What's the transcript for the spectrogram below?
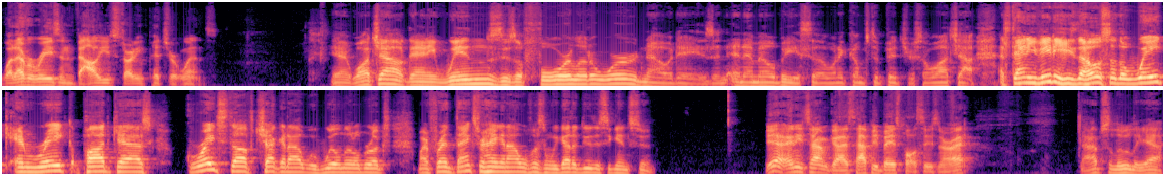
whatever reason, value starting pitcher wins. Yeah, watch out, Danny. Wins is a four-letter word nowadays in, in MLB. So when it comes to pitchers, so watch out. That's Danny Vietti. He's the host of the Wake and Rake podcast. Great stuff. Check it out with Will Middlebrooks. My friend, thanks for hanging out with us, and we got to do this again soon. Yeah, anytime, guys. Happy baseball season, all right? Absolutely, yeah.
